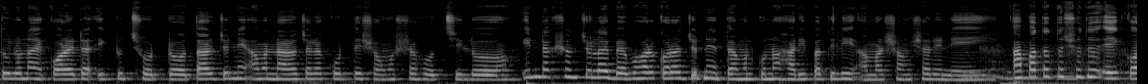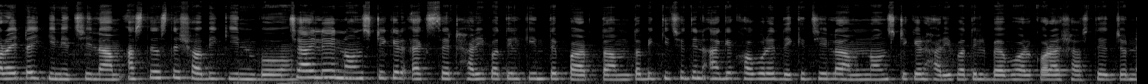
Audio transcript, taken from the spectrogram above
তুলনায় কড়াইটা একটু ছোট, তার জন্য আমার নাড়াচাড়া করতে সমস্যা হচ্ছিল। ইন্ডাকশন চুলায় ব্যবহার করার জন্য তেমন কোনো হাঁড়ি পাতিলই আমার সংসারে নেই। আপাতত শুধু এই কড়াইটাই কিনেছিলাম, আস্তে আস্তে সবই কিনবো। চাইলে ননস্টিকের এক সেট হাঁড়ি পাতিল কিনতে পারতাম। তবে কিছুদিন আগে খবরে দেখেছিলাম, ননস্টিকের হাঁড়ি পাতিল ব্যবহার করা স্বাস্থ্যের জন্য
